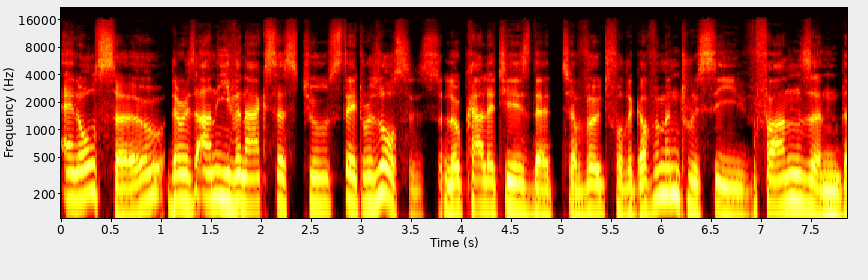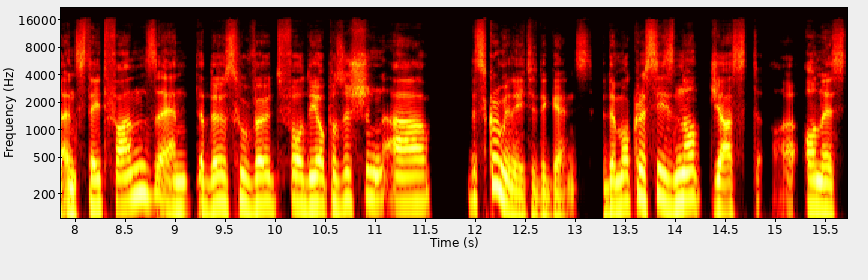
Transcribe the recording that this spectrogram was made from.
And also, there is uneven access to state resources. Localities that vote for the government receive funds and, and state funds, and those who vote for the opposition are discriminated against. Democracy is not just uh, honest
